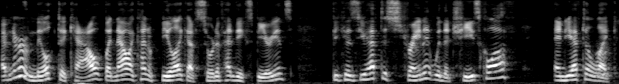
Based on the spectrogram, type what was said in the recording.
I've never milked a cow, but now I kind of feel like I've sort of had the experience because you have to strain it with a cheesecloth and you have to like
